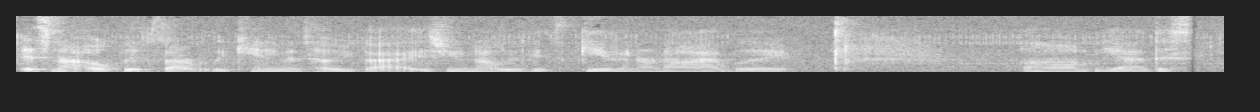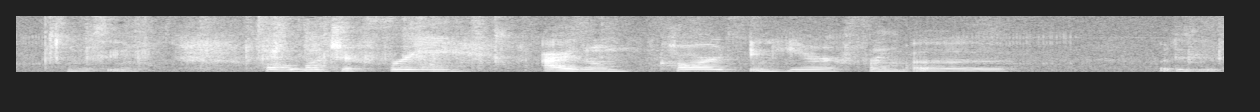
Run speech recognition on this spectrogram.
It's not open so i really can't even tell you guys you know if it's given or not but um yeah this let me see. Whole bunch of free item cards in here from uh what is this?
